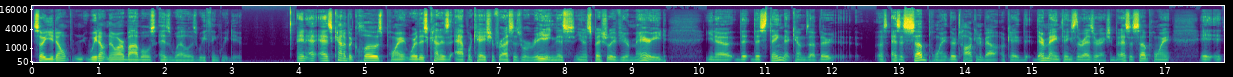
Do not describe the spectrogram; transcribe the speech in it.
So you don't we don't know our Bibles as well as we think we do. And as kind of a close point, where this kind of is application for us as we're reading this, you know, especially if you're married, you know, th- this thing that comes up there as a sub point, they're talking about okay, th- their main thing is the resurrection, but as a sub point, it,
